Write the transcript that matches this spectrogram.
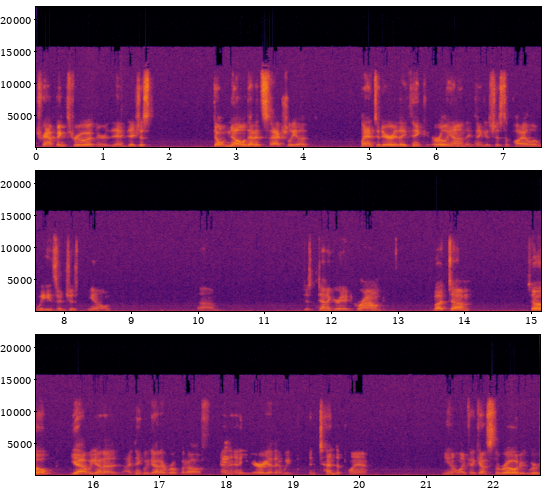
tramping through it or they, they just don't know that it's actually a planted area. They think early on, they think it's just a pile of weeds or just, you know, um, just denigrated ground. But, um, so yeah, we gotta, I think we gotta rope it off and any area that we intend to plant, you know, like against the road, we're,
